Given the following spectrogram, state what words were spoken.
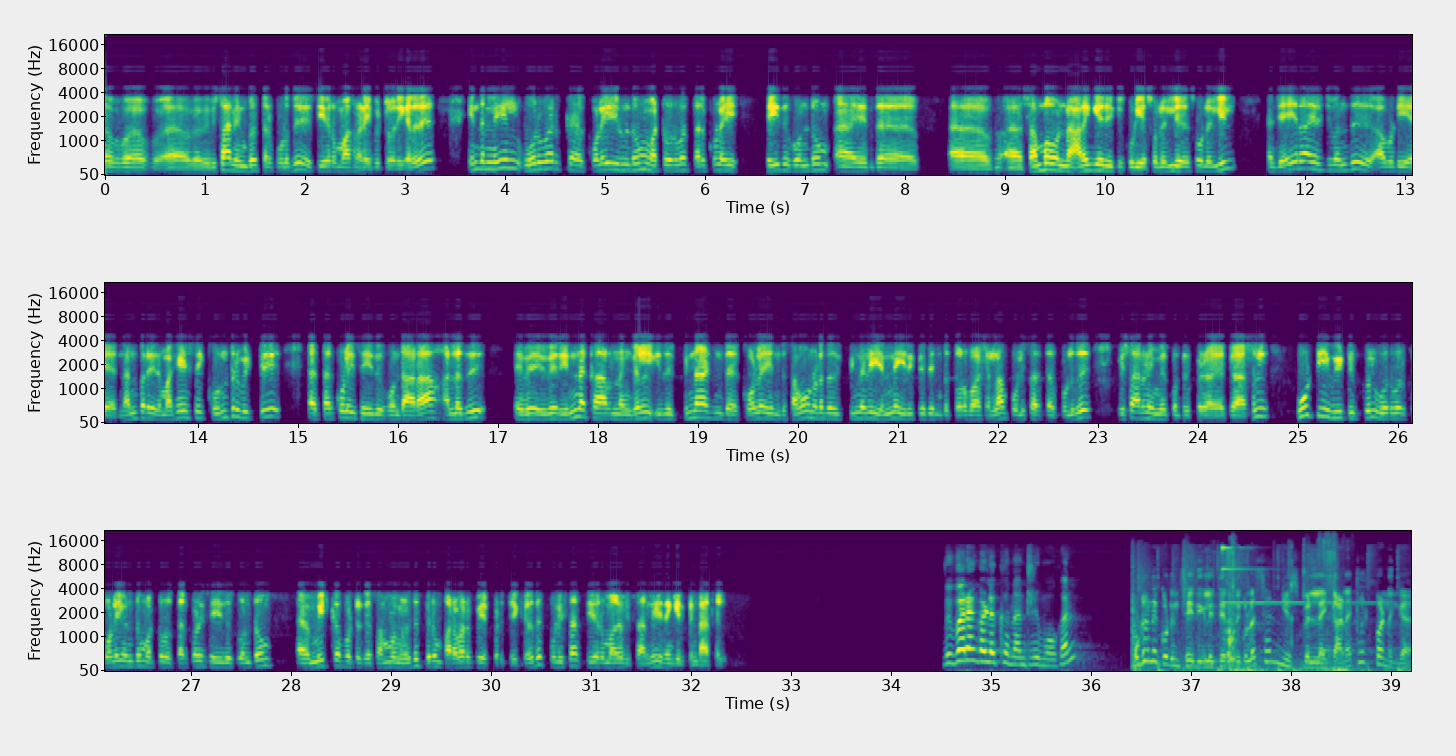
விசாரணை என்பது தற்பொழுது தீவிரமாக நடைபெற்று வருகிறது. இந்த நிலையில் ஒருவர் கொலையுண்டும் மற்றொருவர் தற்கொலை செய்து கொண்டும் இந்த சம்பவம் அரங்கேறிக்கக்கூடிய சூழலில் சூழலில் ஜெயராஜ் வந்து அவருடைய நண்பரை மகேஷை கொன்றுவிட்டு தற்கொலை செய்து கொண்டாரா? அல்லது வேறு என்ன காரணங்கள்? இது பின்னாடி இந்த கொலை இந்த சம்பவம் நடந்ததுக்கு பின்னாடி என்ன இருக்குது என்பது தொடர்பாக எல்லாம் போலீசார் தற்பொழுது விசாரணை மேற்கொண்டிருக்கிறார்கள். ஊட்டிய வீட்டுக்குள் ஒருவர் கொலையுண்டும் மற்றொரு தற்கொலை செய்து கொண்டும் அஹ், மீட்கப்பட்டிருக்கிற சம்பவம் என்பது பெரும் பரபரப்பை ஏற்படுத்தியிருக்கிறது. போலீசார் தீவிரமாக விசாரணையில் இறங்கியிருக்கின்றார்கள். விவரங்களுக்கு நன்றி மோகன். உடனுக்குடன் செய்திகளை தெரிந்து கொள்ள சன் நியூஸ் பெல் ஐகானை கிளிக் பண்ணுங்க.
